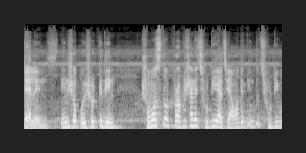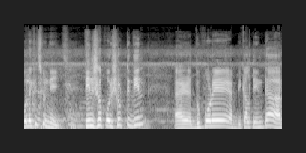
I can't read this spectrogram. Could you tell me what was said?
চ্যালেঞ্জ তিনশো পঁয়ষট্টি দিন সমস্ত প্রফেশনে ছুটি আছে আমাদের কিন্তু ছুটি বলে কিছু নেই। তিনশো পঁয়ষট্টি দিন দুপুরে বিকাল তিনটা আর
